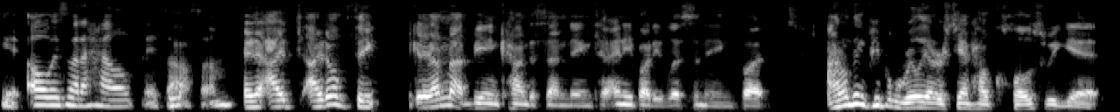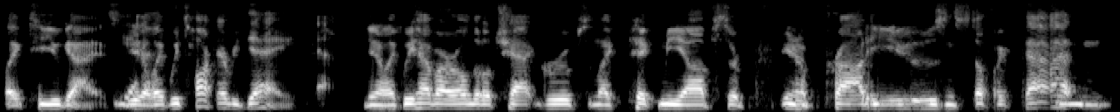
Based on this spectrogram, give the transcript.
you always want to help. It's awesome. and I I don't think and I'm not being condescending to anybody listening, but I don't think people really understand how close we get like to you guys. You know, like we talk every day. Yes. You know, like we have our own little chat groups and like pick me ups or you know, proud of yous and stuff like that. Mhm. And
